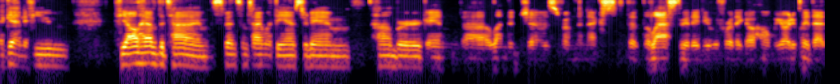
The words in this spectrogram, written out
again, if you if y'all have the time, spend some time with the Amsterdam, Hamburg, and uh, London shows from the next the, the last three they do before they go home. We already played that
